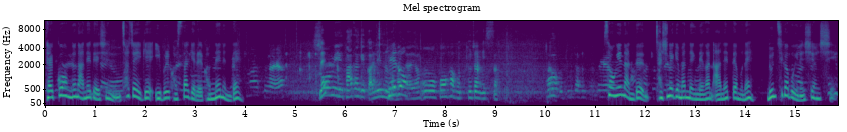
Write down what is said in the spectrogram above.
대꾸 없는 아내 대신 처제에게 이불 겉사개를 건네는데 솜이 바닥에 깔리는 거 배로 맞아요? 어, 그하고 두 장 있어. 성이 난듯 자신에게만 냉랭한 아내 때문에 눈치가 보이는 시연 씨.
